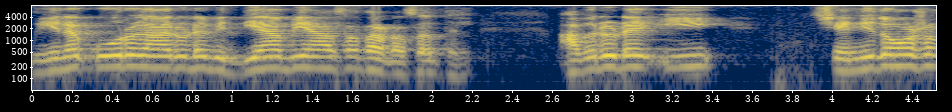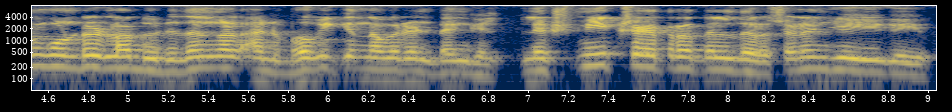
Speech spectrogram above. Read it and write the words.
മീനക്കൂറുകാരുടെ വിദ്യാഭ്യാസ തടസ്സത്തിൽ അവരുടെ ഈ ശനിദോഷം കൊണ്ടുള്ള ദുരിതങ്ങൾ അനുഭവിക്കുന്നവരുണ്ടെങ്കിൽ ലക്ഷ്മി ക്ഷേത്രത്തിൽ ദർശനം ചെയ്യുകയും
